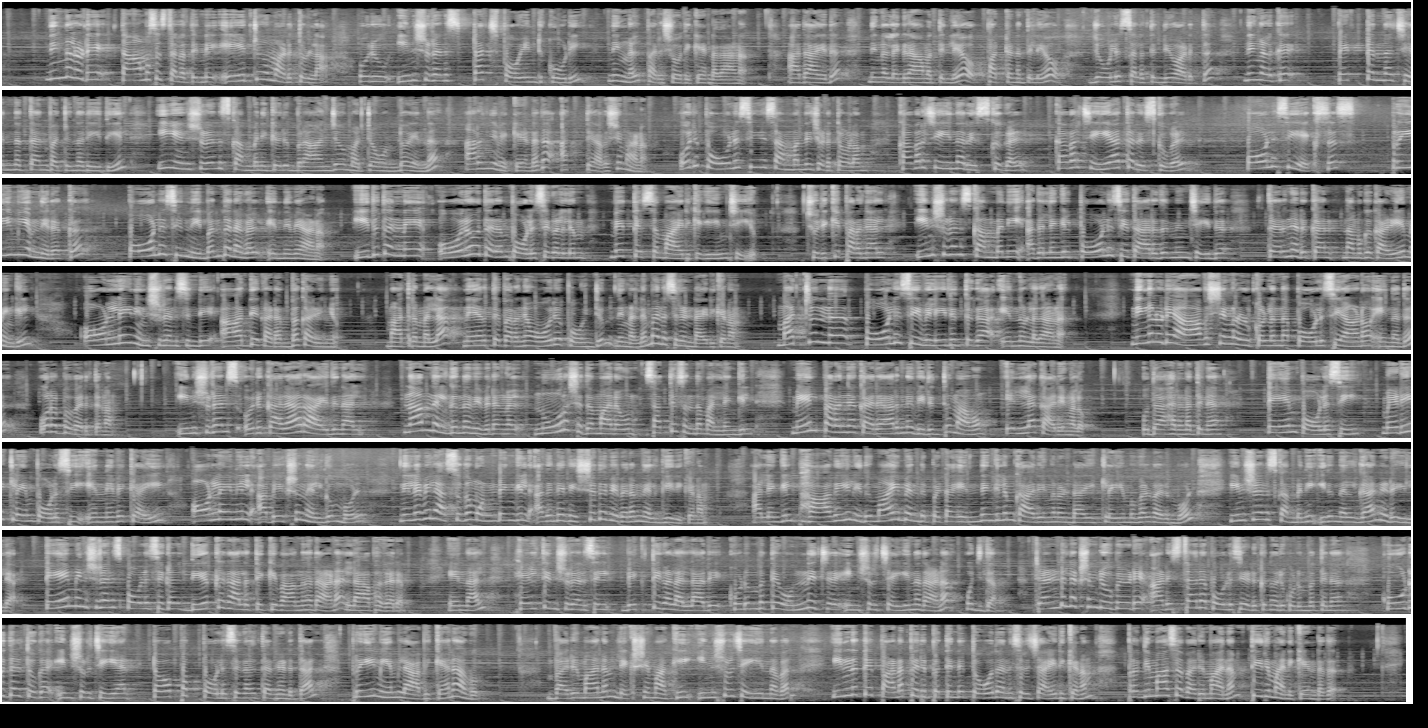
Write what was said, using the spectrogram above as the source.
നിങ്ങളുടെ താമസ സ്ഥലത്തിന്റെ ഏറ്റവും അടുത്തുള്ള ഒരു ഇൻഷുറൻസ് ടച്ച് പോയിന്റ് കൂടി നിങ്ങൾ പരിശോധിക്കേണ്ടതാണ്. അതായത് നിങ്ങളുടെ ഗ്രാമത്തിലെയോ പട്ടണത്തിലെയോ ജോലി സ്ഥലത്തിന്റെയോ അടുത്ത് നിങ്ങൾക്ക് പെട്ടെന്ന് ചെന്നെത്താൻ പറ്റുന്ന രീതിയിൽ ഈ ഇൻഷുറൻസ് കമ്പനിക്ക് ഒരു ബ്രാഞ്ചോ മറ്റോ ഉണ്ടോ എന്ന് അറിഞ്ഞു വെക്കേണ്ടത് അത്യാവശ്യമാണ്. ഒരു പോളിസിയെ സംബന്ധിച്ചിടത്തോളം കവർ ചെയ്യുന്ന റിസ്കുകൾ കവർ ചെയ്യാത്ത റിസ്കുകൾ പോളിസി എക്സസ് പ്രീമിയം നിരക്ക് പോളിസി നിബന്ധനകൾ എന്നിവയാണ്. ഇത് തന്നെ ഓരോ തരം പോളിസികളിലും വ്യത്യസ്തമായിരിക്കുകയും ചെയ്യും. ചുരുക്കി പറഞ്ഞാൽ ഇൻഷുറൻസ് കമ്പനി അതല്ലെങ്കിൽ പോളിസി താരതമ്യം ചെയ്ത് തിരഞ്ഞെടുക്കാൻ നമുക്ക് കഴിയുമെങ്കിൽ ഓൺലൈൻ ഇൻഷുറൻസിന്റെ ആദ്യ കടമ്പ കഴിഞ്ഞു. മാത്രമല്ല നേരത്തെ പറഞ്ഞ ഓരോ പോയിന്റും നിങ്ങളുടെ മനസ്സിലുണ്ടായിരിക്കണം. മറ്റൊന്ന് പോളിസി വിലയിരുത്തുക എന്നുള്ളതാണ്. നിങ്ങളുടെ ആവശ്യങ്ങൾ ഉൾക്കൊള്ളുന്ന പോളിസിയാണോ എന്നത് ഉറപ്പുവരുത്തണം. ഇൻഷുറൻസ് ഒരു കരാറായതിനാൽ നാം നൽകുന്ന വിവരങ്ങൾ നൂറ് ശതമാനവും സത്യസന്ധമല്ലെങ്കിൽ മേൽപ്പറഞ്ഞ കരാറിന് വിരുദ്ധമാവും എല്ലാ കാര്യങ്ങളും. ഉദാഹരണത്തിന് ടേം പോളിസി മെഡിക്ലെയിം പോളിസി എന്നിവയ്ക്കായി ഓൺലൈനിൽ അപേക്ഷ നൽകുമ്പോൾ നിലവിൽ അസുഖമുണ്ടെങ്കിൽ അതിന്റെ വിശദ വിവരം നൽകിയിരിക്കണം. അല്ലെങ്കിൽ ഭാവിയിൽ ഇതുമായി ബന്ധപ്പെട്ട എന്തെങ്കിലും കാര്യങ്ങളുണ്ടായി ക്ലെയിമുകൾ വരുമ്പോൾ ഇൻഷുറൻസ് കമ്പനി ഇത് നൽകാനിടയില്ല. ടേം ഇൻഷുറൻസ് പോളിസികൾ ദീർഘകാലത്തേക്ക് വാങ്ങുന്നതാണ് ലാഭകരം. എന്നാൽ ഹെൽത്ത് ഇൻഷുറൻസിൽ വ്യക്തികളല്ലാതെ കുടുംബത്തെ ഒന്നിച്ച് ഇൻഷുർ ചെയ്യുന്നതാണ് ഉചിതം. രണ്ട് ലക്ഷം രൂപയുടെ അടിസ്ഥാന പോളിസി എടുക്കുന്ന ഒരു കുടുംബത്തിന് കൂടുതൽ തുക ഇൻഷുർ ചെയ്യാൻ ടോപ്പ് അപ്പ് പോളിസികൾ തിരഞ്ഞെടുത്താൽ പ്രീമിയം ലാഭിക്കാനാകും. വരുമാനം ലക്ഷ്യമാക്കി ഇൻഷുർ ചെയ്യുന്നവർ ഇന്നത്തെ പണപ്പെരുപ്പത്തിന്റെ തോതനുസരിച്ചായിരിക്കണം പ്രതിമാസ വരുമാനം തീരുമാനിക്കേണ്ടത്.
